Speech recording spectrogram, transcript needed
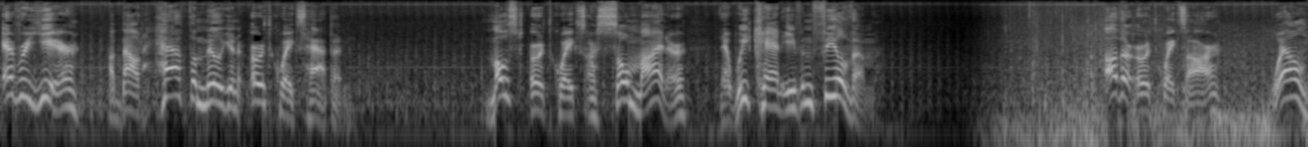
Every year, about half a million earthquakes happen. Most earthquakes are so minor that we can't even feel them. Other earthquakes are, well,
